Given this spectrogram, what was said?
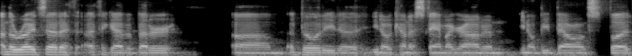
on the right side, I, th- I think I have a better um, ability to, you know, kind of stand my ground and, you know, be balanced. But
